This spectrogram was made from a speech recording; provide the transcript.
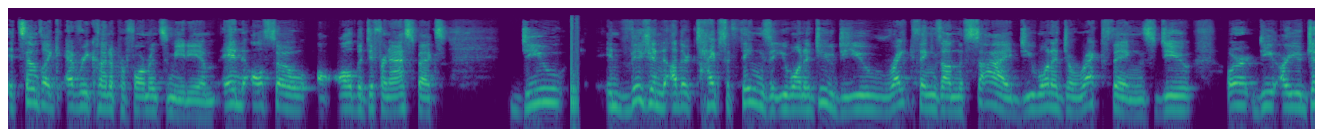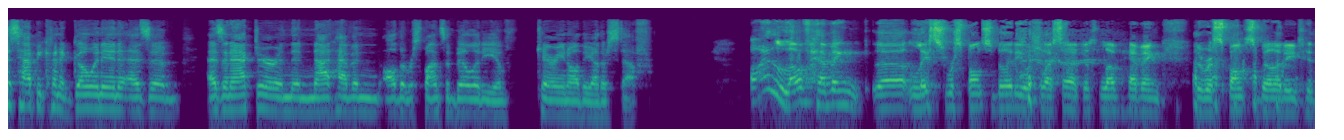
it sounds like every kind of performance medium and also all the different aspects. Do you envision other types of things that you want to do? Do you write things on the side? Do you want to direct things? Do you, or do you, are you just happy kind of going in as a as an actor and then not having all the responsibility of carrying all the other stuff? I love having uh, less responsibility, or shall I say, I just love having the responsibility to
